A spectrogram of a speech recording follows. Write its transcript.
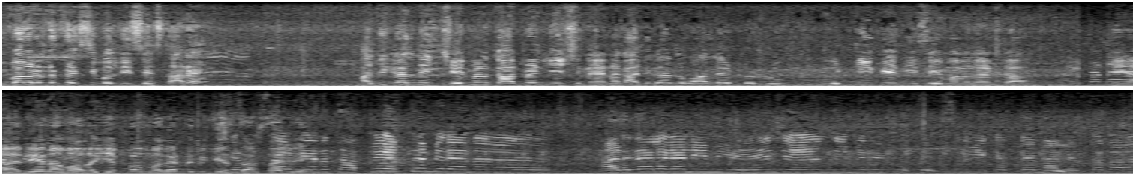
ఇవాళ కంటే ఫ్లెక్సిబుల్ తీసేస్తారే? అధికారులు నేను చైర్మన్ కంప్లైంట్ చేసిన నాకు అధికారులు వాళ్ళే ఉంటున్నారు ఇది టీపీ తీసేయమన్నదంట. నేను అదేనా వాళ్ళకి చెప్పమ్మా గడ్డ మీరు ఏమైనా అడగాలి కానీ మీరు ఏం చేయండి మీరు ఇట్లా తెలుసు మీకు అంటే నాకు ఎంత బాగా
